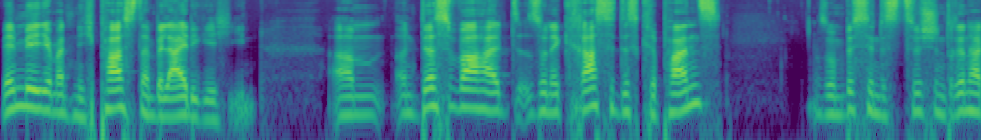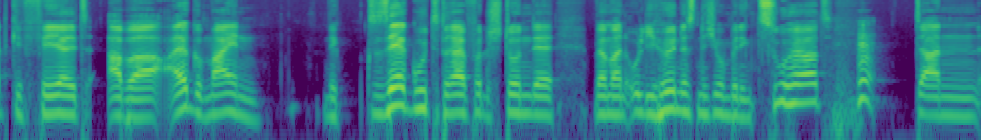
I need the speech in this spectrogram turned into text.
wenn mir jemand nicht passt, dann beleidige ich ihn. Ähm, und das war halt so eine krasse Diskrepanz. So ein bisschen das Zwischendrin hat gefehlt, aber allgemein eine sehr gute Dreiviertelstunde. Wenn man Uli Hoeneß nicht unbedingt zuhört, dann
